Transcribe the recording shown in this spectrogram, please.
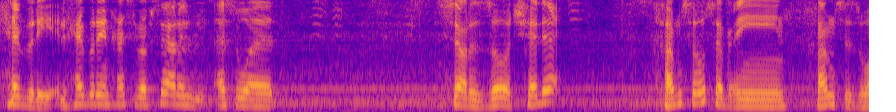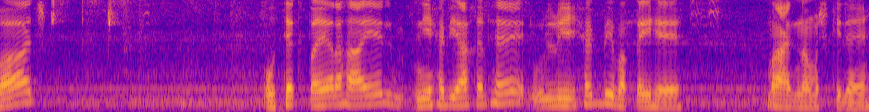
حبري. الحبري نحسبه بسعر الأسود. سعر الزوج شلع خمسة وسبعين خمس زواج. وتك طيرة هاي اللي يحب ياخذها واللي يحب يبقيها. ما عندنا مشكلة.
